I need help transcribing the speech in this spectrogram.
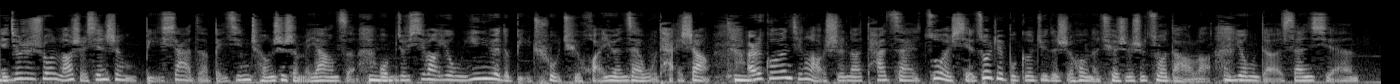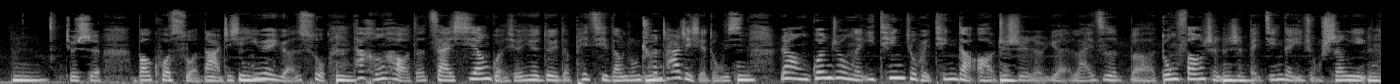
也就是说，老舍先生笔下的北京城是什么样子，我们就希望用音乐的笔触去还原在舞台上。而郭文景老师呢，他在做写作这。这部歌剧的时候呢，确实是做到了用的三弦。嗯，就是包括唢呐这些音乐元素，它很好的在西洋管弦乐队的配器当中穿插这些东西，让观众呢一听就会听到啊，这是远来自呃东方甚至是北京的一种声音。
